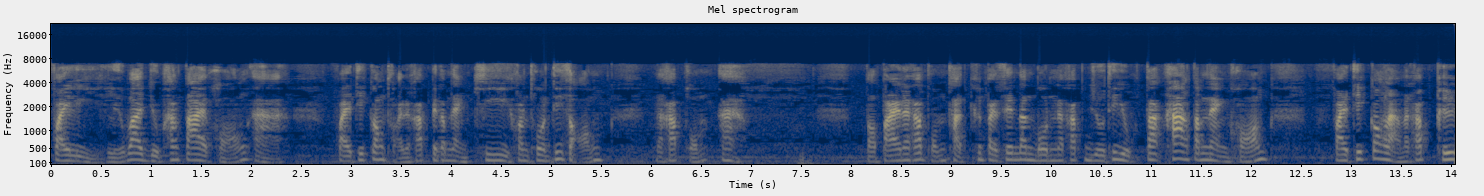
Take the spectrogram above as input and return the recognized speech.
ไฟหลีหรือว่าอยู่ข้างใต้ของอ่า ไฟที่กล้องถอยนะครับ เป็นตำแหน่งคีย์คอนโทรลที่สองนะครับ ผมอ่า ต่อไปนะครับผมถัดขึ้นไปเส้นด้านบนนะครับ อยู่ที่อยู่ข้างตำแหน่งของไฟทิกกล้องหลังนะครับ คือ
